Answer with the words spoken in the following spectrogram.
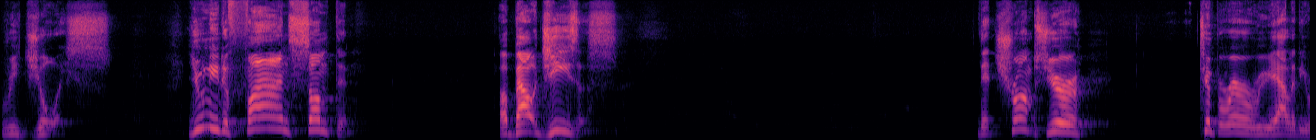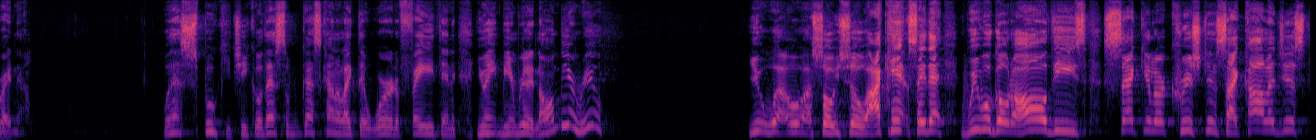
rejoice. You need to find something about Jesus that trumps your temporary reality right now. Well, that's spooky, Chico. That's, that's kind of like that word of faith, and you ain't being real. No, I'm being real. You, well, uh, so, so I can't say that. We will go to all these secular Christian psychologists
